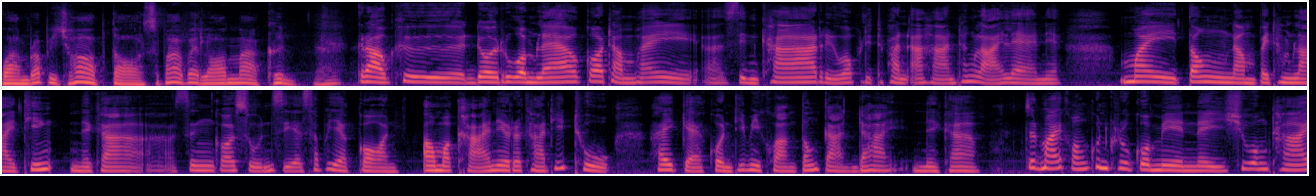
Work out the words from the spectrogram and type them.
ความรับผิดชอบต่อสภาพแวดล้อมมากขึ้นนะกล่าวคือโดยรวมแล้วก็ทำให้สินค้าหรือว่าผลิตภัณฑ์อาหารทั้งหลายแหล่เนี่ยไม่ต้องนำไปทำลายทิ้งนะคะซึ่งก็สูญเสียทรัพยากร เอามาขายในราคาที่ถูกให้แก่คนที่มีความต้องการได้นะคะจดหมายของคุณครูโกเมนในช่วงท้าย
